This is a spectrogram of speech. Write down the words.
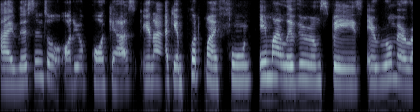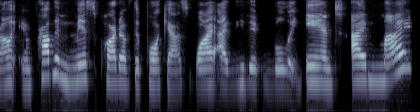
I listen to audio podcasts and I can put my phone in my living room space and roam around and probably miss part of the podcast while I leave it rolling. And I might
